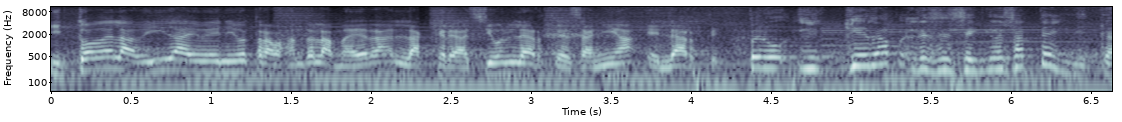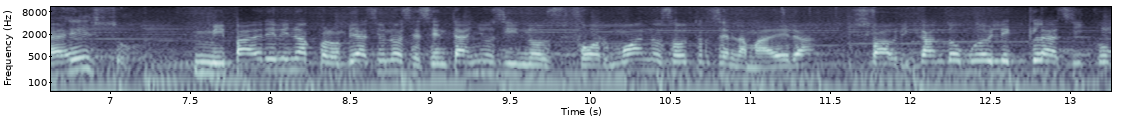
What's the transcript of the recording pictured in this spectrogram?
y toda la vida he venido trabajando la madera, la creación, la artesanía, el arte. Pero, ¿y quién la- les enseñó esa técnica, esto? Mi padre vino a Colombia hace unos 60 años y nos formó a nosotros en la madera, fabricando mueble clásico,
